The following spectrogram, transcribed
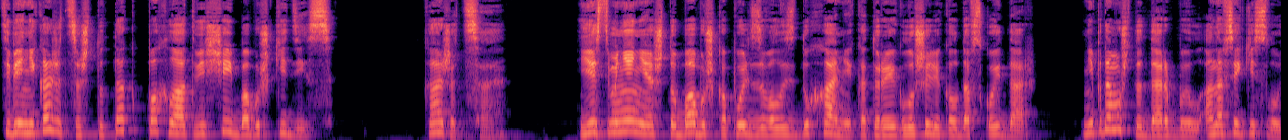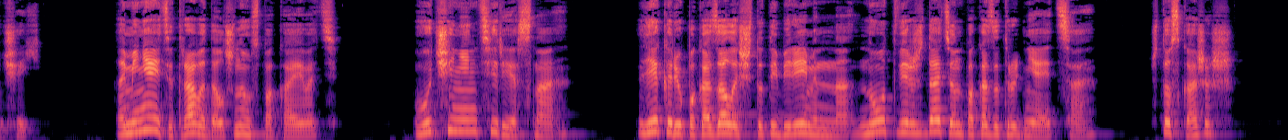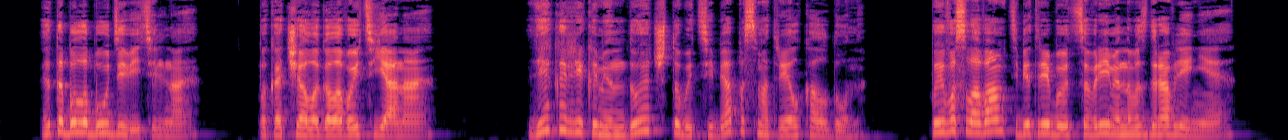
Тебе не кажется, что так пахло от вещей бабушки Дис? Кажется. Есть мнение, что бабушка пользовалась духами, которые глушили колдовской дар. Не потому что дар был, а на всякий случай. А меня эти травы должны успокаивать. Очень интересно. Лекарю показалось, что ты беременна, но утверждать он пока затрудняется. Что скажешь? Это было бы удивительно покачала головой Тьяна. Лекарь рекомендует, чтобы тебя посмотрел колдун. По его словам, тебе требуется время на выздоровление.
